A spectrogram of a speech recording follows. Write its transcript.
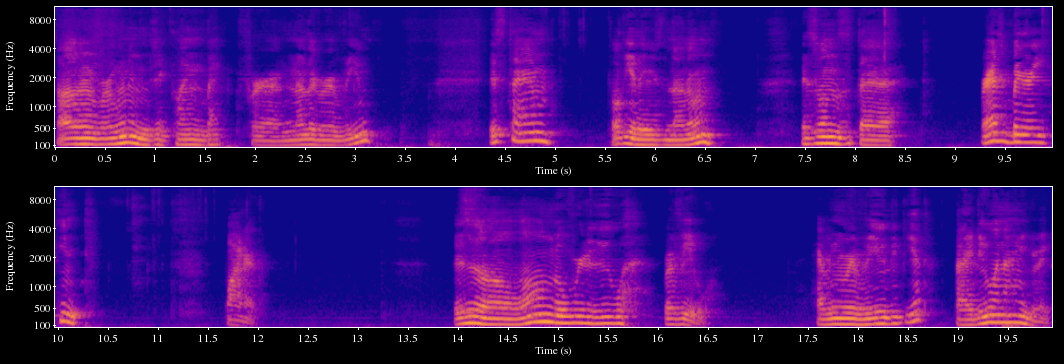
Hello everyone, I'm Jake Cline back for another review. This time, told you there's another one. This one's the Raspberry Hint Water. This is a long overdue review. Haven't reviewed it yet, but I do want to hydrate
